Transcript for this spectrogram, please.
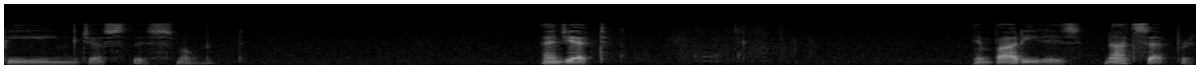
being just this moment. And yet, embodied is not separate,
